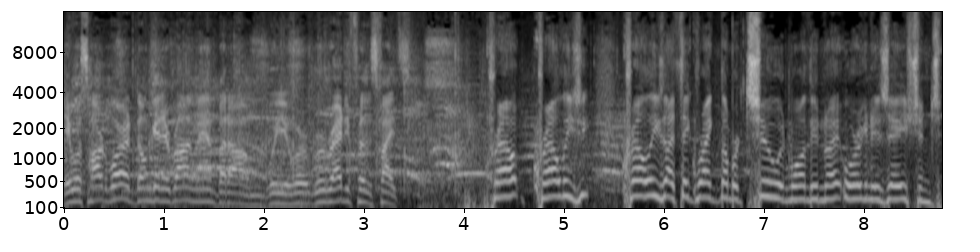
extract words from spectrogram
It was hard work, don't get it wrong, man. But um, we we're, we're ready for this fight. Crow- Crowley's, Crowley's, I think, ranked number two in one of the organizations.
